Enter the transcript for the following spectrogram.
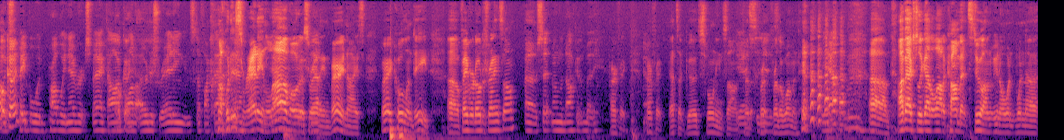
Okay. People would probably never expect. I like Okay. a lot of Otis Redding and stuff like that. Otis yeah. Redding, love Otis Yeah. Redding. Very nice, very cool indeed. Uh, favorite Otis Redding song? Uh, sitting on the dock of the bay. Perfect, Yeah. Perfect. That's a good swooning song Yes, for the for, for the woman. Yeah. um, I've actually got a lot of comments too on you know when when uh,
